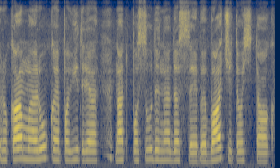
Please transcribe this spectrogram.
руками руки повітря над посудиною до себе. Бачите ось так.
